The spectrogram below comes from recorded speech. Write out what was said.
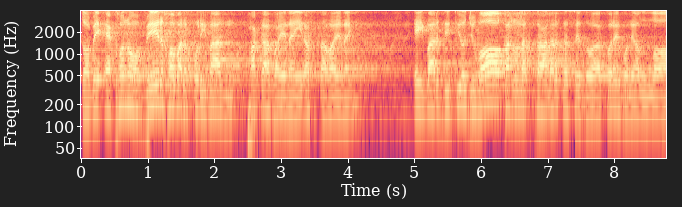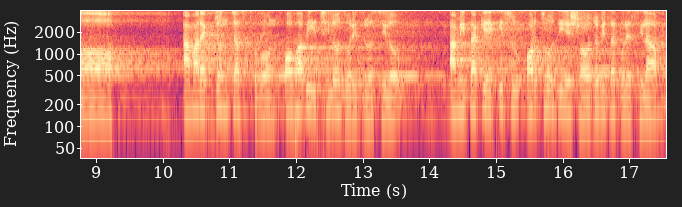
তবে এখনও বের হবার পরিমাণ ফাঁকা হয় নাই, রাস্তা হয় নাই। এইবার দ্বিতীয় যুবক আল্লাহ তাআলার কাছে দোয়া করে বলে, আল্লাহ, আমার একজন চাস্ত বোন অভাবী ছিল, দরিদ্র ছিল। আমি তাকে কিছু অর্থ দিয়ে সহযোগিতা করেছিলাম।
